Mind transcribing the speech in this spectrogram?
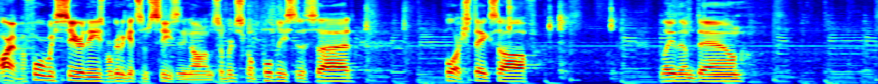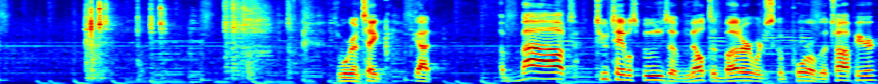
All right, before we sear these, we're gonna get some seasoning on them. So we're just gonna pull these to the side, pull our steaks off, lay them down. So we're gonna take, got about two tablespoons of melted butter. We're just gonna pour over the top here.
